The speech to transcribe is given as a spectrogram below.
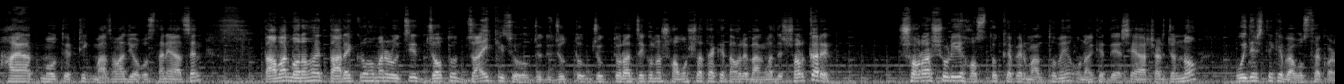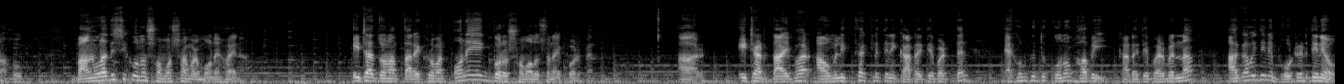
হায়াত মৌতের ঠিক মাঝামাঝি অবস্থানে আছেন। তা আমার মনে হয় তারেক রহমানের উচিত যত যাই কিছু হোক, যদি যুক্ত- যুক্তরাজ্যে কোনো সমস্যা থাকে, তাহলে বাংলাদেশ সরকারের সরাসরি হস্তক্ষেপের মাধ্যমে ওনাকে দেশে আসার জন্য ওই দেশ থেকে ব্যবস্থা করা হোক। বাংলাদেশি কোনো সমস্যা আমার মনে হয় না। এটা জনাব তারেক রহমান অনেক বড় সমালোচনায় পড়বেন। আর এটার দায়ভার আওয়ামী লীগ থাকলে তিনি কাটাইতে পারতেন, এখন কিন্তু কোনোভাবেই কাটাইতে পারবেন না। আগামী দিনে ভোটের দিনেও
